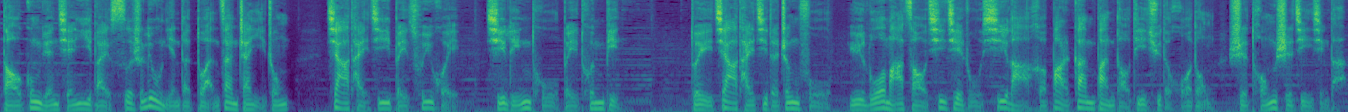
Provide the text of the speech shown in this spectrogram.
到公元前一百四十六年的短暂战役中，迦太基被摧毁，其领土被吞并。对迦太基的征服与罗马早期介入希腊和巴尔干半岛地区的活动是同时进行的。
